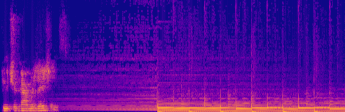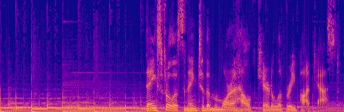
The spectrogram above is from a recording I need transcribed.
future conversations. Thanks for listening to the Memora Health Care Delivery Podcast.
